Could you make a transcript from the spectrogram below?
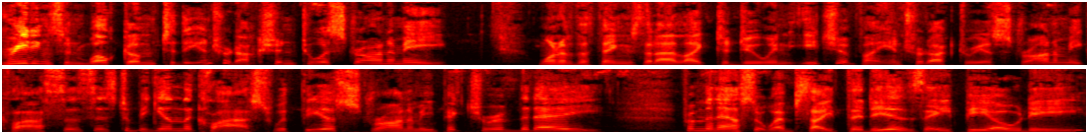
Greetings and welcome to the introduction to astronomy. One of the things that I like to do in each of my introductory astronomy classes is to begin the class with the astronomy picture of the day from the NASA website that is apod.nasa.gov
